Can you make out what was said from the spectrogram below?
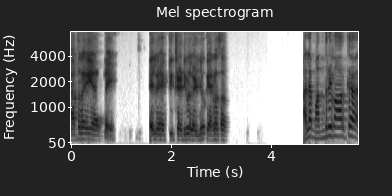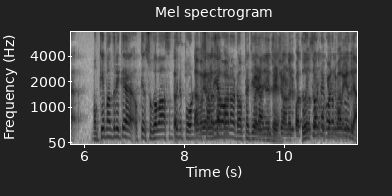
യാത്ര ചെയ്യാറില്ലേ? ഹെക്ടിക് ഷെഡ്യൂൾ കഴിഞ്ഞു. കേരള അല്ല മന്ത്രിമാർക്ക് മുഖ്യമന്ത്രിക്ക് ഒക്കെ സുഖവാസത്തിന് പോകേണ്ട ഒരു സമയമാണോ ഡോക്ടർ ജയരാജ് കഴിഞ്ഞതിന് ഒരു പത്ത് ദിവസം പോയിക്കോട്ടെ മുഖ്യമന്ത്രി മാറിയത് കുഴപ്പമൊന്നുമില്ല.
